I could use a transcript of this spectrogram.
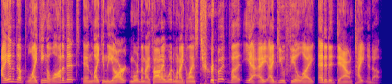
I ended up liking a lot lot of it and liking the art more than I thought I would when I glanced through it. But yeah, I, I do feel like edit it down, tighten it up.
